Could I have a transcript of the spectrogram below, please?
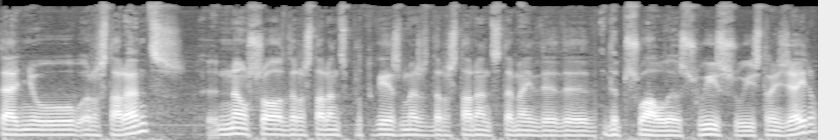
Tenho restaurantes, não só de restaurantes portugueses, mas de restaurantes também de, pessoal suíço e estrangeiro.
